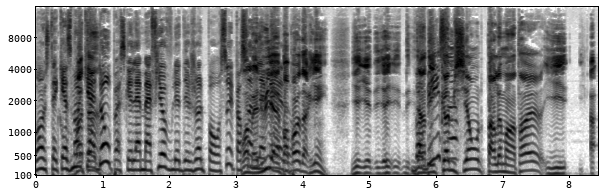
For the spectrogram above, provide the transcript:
Ouais, c'était quasiment un cadeau parce que la mafia voulait déjà le passer. Personne Ouais, mais lui, il l'aimait, n'a pas peur de rien. Il- il- il- il- dans des ça? commissions parlementaires, il, à-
